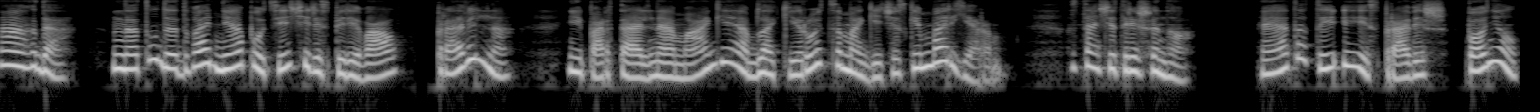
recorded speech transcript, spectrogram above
Ах да, до туда два дня пути через перевал, правильно? и портальная магия блокируется магическим барьером. Значит, решено. Это ты и исправишь, понял?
